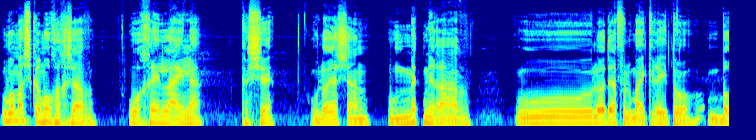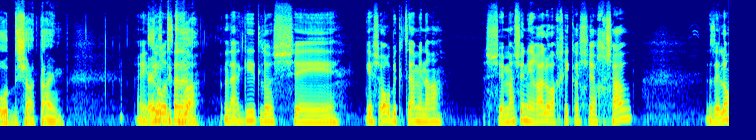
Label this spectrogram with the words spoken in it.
הוא ממש כמוך עכשיו, הוא אחרי לילה קשה, הוא לא ישן, הוא מת מרעב, הוא לא יודע אפילו מה יקרה איתו בעוד שעתיים. הייתי אין לו תקווה. לה... להגיד לו שיש אור בקצה המנהרה. שמה שנראה לו הכי קשה עכשיו, זה לא.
